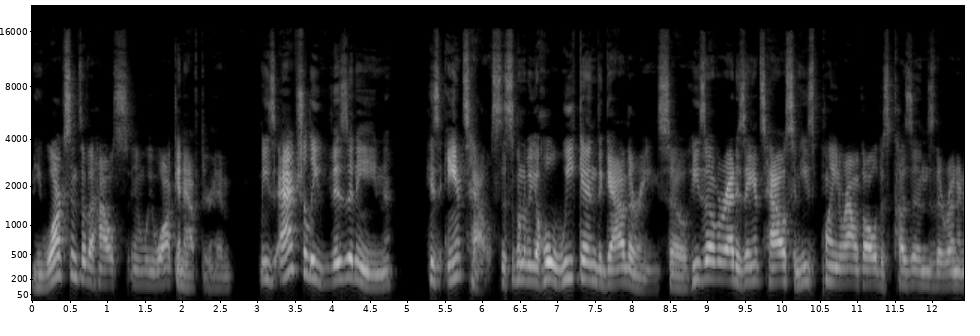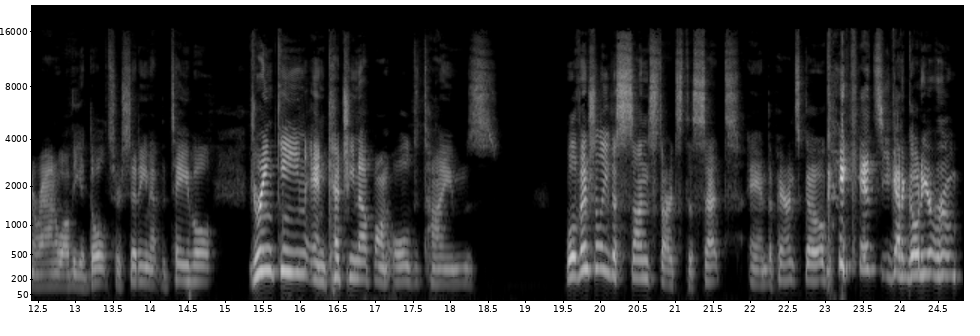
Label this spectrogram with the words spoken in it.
And he walks into the house, and we walk in after him. He's actually visiting his aunt's house. This is going to be a whole weekend gathering. So he's over at his aunt's house and he's playing around with all of his cousins. They're running around while the adults are sitting at the table, drinking and catching up on old times. Well, eventually the sun starts to set and the parents go, Okay, kids, you got to go to your room.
